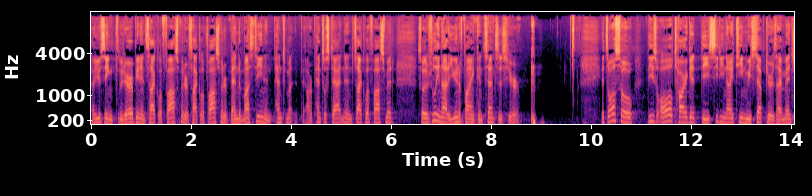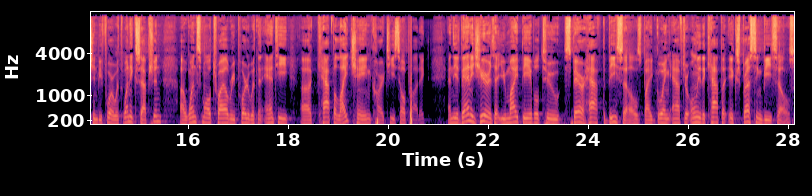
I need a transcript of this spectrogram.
uh, using fludarabine and cyclophosphamide, or cyclophosphamide, or bendamustine and pentam- or pentostatin and cyclophosphamide. So there's really not a unifying consensus here. It's also, these all target the CD19 receptor, as I mentioned before, with one exception. Uh, one small trial reported with an anti uh, kappa light chain CAR T cell product. And the advantage here is that you might be able to spare half the B cells by going after only the kappa expressing B cells.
